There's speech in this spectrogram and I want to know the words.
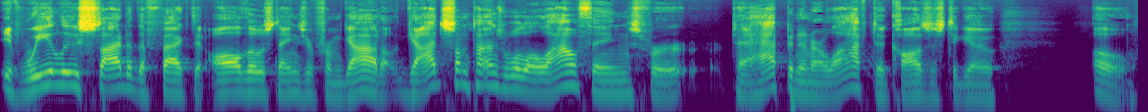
if we lose sight of the fact that all those things are from God, God sometimes will allow things for to happen in our life to cause us to go, "Oh,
